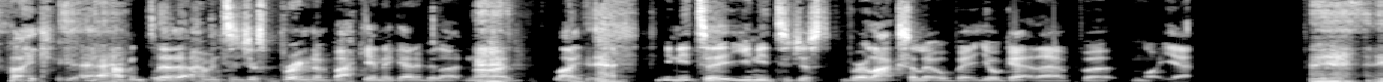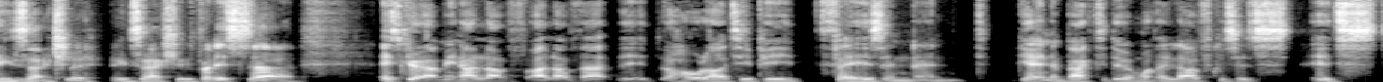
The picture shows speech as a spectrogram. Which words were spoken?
like yeah. having to having to just bring them back in again and be like, "No, like yeah. you need to you need to just relax a little bit. You'll get there, but not yet." Yeah, exactly, exactly. But it's uh, it's good. I mean, I love I love that the, the whole RTP phase and and getting them back to doing what they love because it's it's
